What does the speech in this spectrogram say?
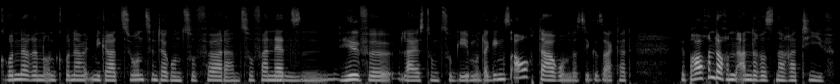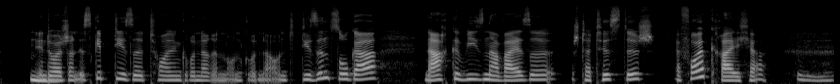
Gründerinnen und Gründer mit Migrationshintergrund zu fördern, zu vernetzen, mhm. Hilfeleistung zu geben. Und da ging es auch darum, dass sie gesagt hat, wir brauchen doch ein anderes Narrativ mhm. in Deutschland. Es gibt diese tollen Gründerinnen und Gründer und die sind sogar nachgewiesenerweise statistisch erfolgreicher Mhm.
